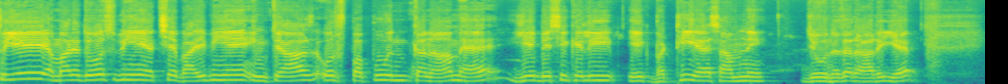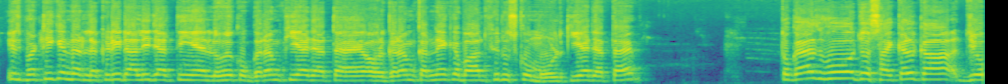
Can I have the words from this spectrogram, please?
तो ये हमारे दोस्त भी हैं, अच्छे भाई भी हैं, इम्तियाज़ उर्फ़ पप्पू इनका नाम है। ये बेसिकली एक भट्टी है सामने, जो नज़र आ रही है। इस भट्टी के अंदर लकड़ी डाली जाती है, लोहे को गर्म किया जाता है, और गर्म करने के बाद फिर उसको मोल्ड किया जाता है। तो गैस वो जो साइकिल का जो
